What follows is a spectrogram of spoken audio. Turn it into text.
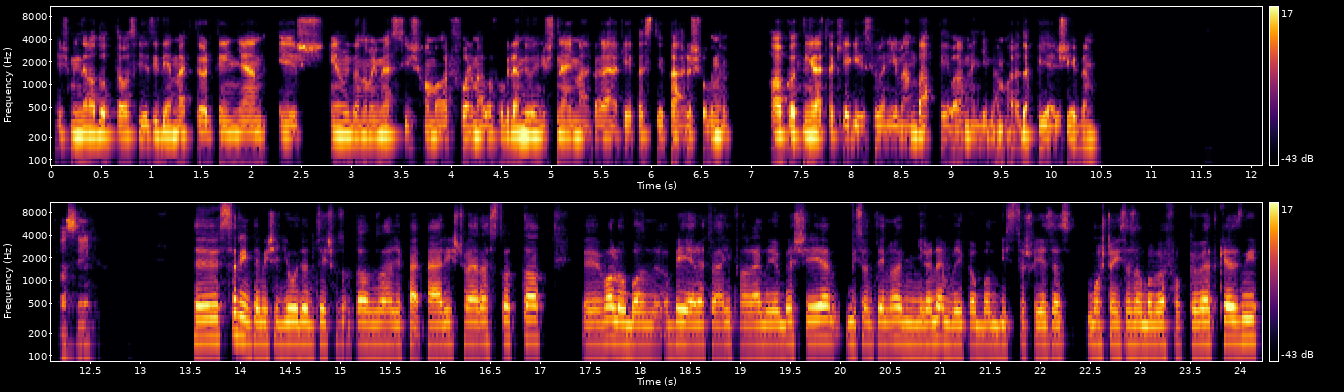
és minden adott ahhoz, hogy ez idén megtörténjen, és én úgy gondolom, hogy Messi is hamar formába fog rendülni, és Neymarral elképesztő páros fognak alkotni, illetve kiegészülve nyilván Bappéval, amennyiben marad a PSG-ben. Faszi? Szerintem is egy jó döntés hozott azzal, hogy a Párizst választotta. Valóban a talán itt van a legnagyobb esélye, viszont én annyira nem vagyok abban biztos, hogy ez az mostani szezonban be fog következni.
